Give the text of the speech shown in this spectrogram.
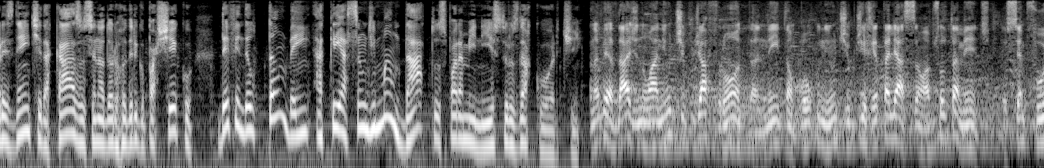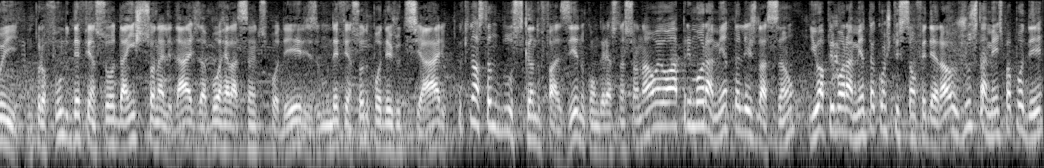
presidente da casa, o senador Rodrigo Pacheco, defendeu também a criação de mandatos para ministros da corte. Na verdade, não há nenhum tipo de afronta, nem tampouco nenhum tipo de retaliação, absolutamente. Eu sempre fui um profundo defensor da institucionalidade, da boa relação entre os poderes, um defensor do poder judiciário. O que nós estamos buscando fazer no Congresso Nacional é o aprimoramento da legislação e o aprimoramento da Constituição Federal, justamente para poder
